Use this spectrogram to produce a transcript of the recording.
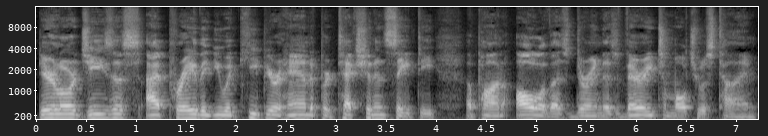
Dear Lord Jesus, I pray that you would keep your hand of protection and safety upon all of us during this very tumultuous time.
